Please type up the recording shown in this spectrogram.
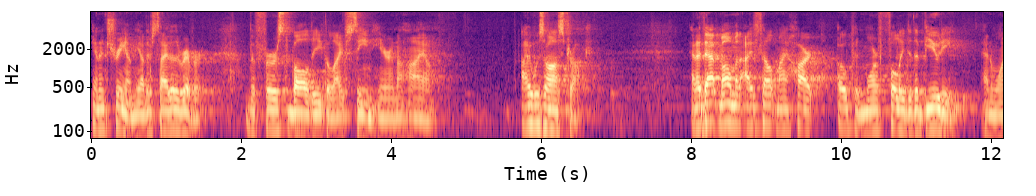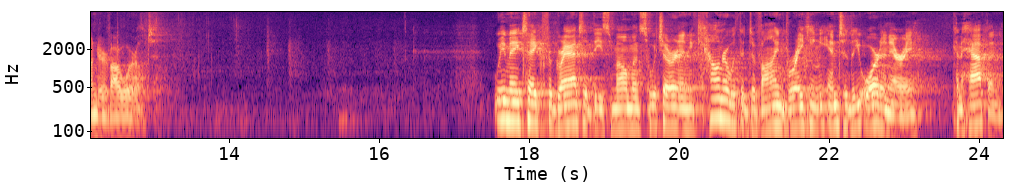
in a tree on the other side of the river, the first bald eagle I've seen here in Ohio. I was awestruck. And at that moment, I felt my heart open more fully to the beauty and wonder of our world. We may take for granted these moments, which are an encounter with the divine breaking into the ordinary, can happen.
